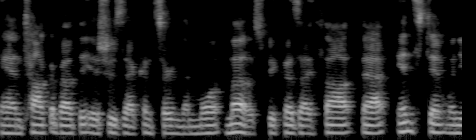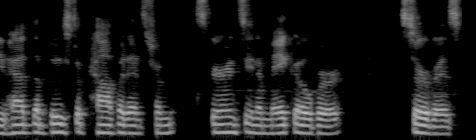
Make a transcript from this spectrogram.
and talk about the issues that concern them mo- most because i thought that instant when you had the boost of confidence from experiencing a makeover service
